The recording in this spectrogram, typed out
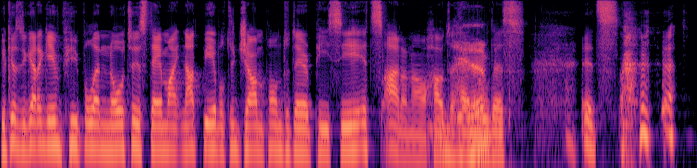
because you gotta give people a notice. They might not be able to jump onto their PC. It's I don't know how to handle this. It's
